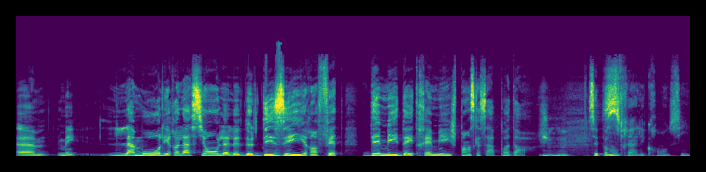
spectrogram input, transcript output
mais l'amour, les relations, le, désir, en fait, d'aimer, d'être aimé, je pense que ça n'a pas d'âge. Mm-hmm. C'est pas montré à l'écran aussi.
